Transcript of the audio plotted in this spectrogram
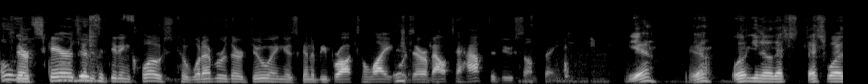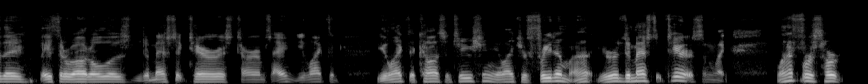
oh, they're oh, scared oh, that it's getting close to whatever they're doing is going to be brought to light or they're about to have to do something yeah, yeah. Well you know that's that's why they they throw out all those domestic terrorist terms. Hey you like the you like the constitution? You like your freedom? Uh, you're a domestic terrorist. I'm like when i first heard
